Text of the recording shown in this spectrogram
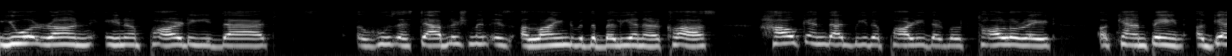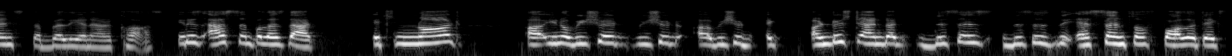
you run in a party that whose establishment is aligned with the billionaire class, how can that be the party that will tolerate a campaign against the billionaire class? It is as simple as that. It's not, uh, you know, we should we should uh, we should understand that this is this is the essence of politics,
